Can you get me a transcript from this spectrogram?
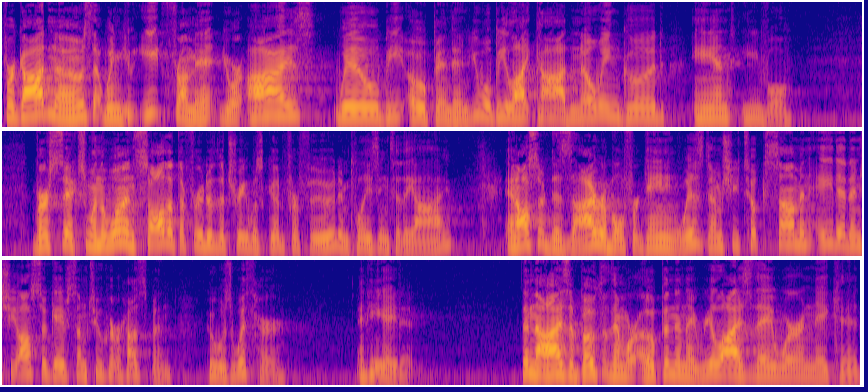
For God knows that when you eat from it, your eyes will be opened, and you will be like God, knowing good and evil. Verse 6 When the woman saw that the fruit of the tree was good for food and pleasing to the eye, and also desirable for gaining wisdom, she took some and ate it, and she also gave some to her husband, who was with her, and he ate it. Then the eyes of both of them were opened, and they realized they were naked.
